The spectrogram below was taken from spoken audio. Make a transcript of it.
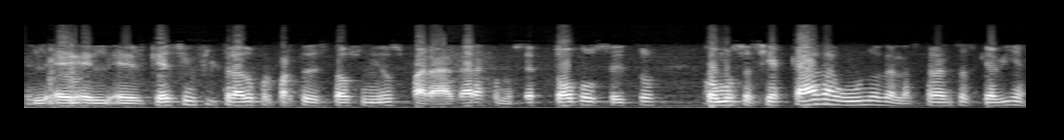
el, el, el, que es infiltrado por parte de Estados Unidos para dar a conocer todo esto, cómo se hacía cada una de las tranzas que había.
